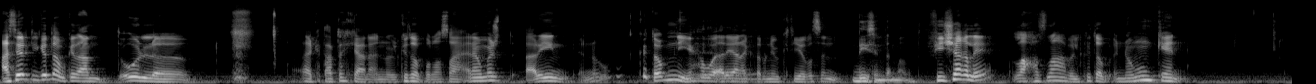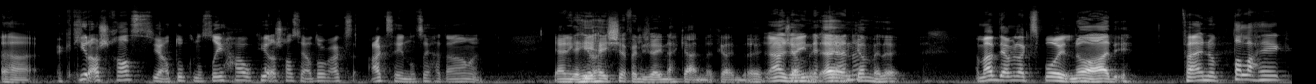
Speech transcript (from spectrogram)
فعسيرة الكتب كنت عم تقول آه، كنت عم تحكي عن إنه الكتب والنصائح. أنا ومجد قارين إنه كتب منيح هو قريان أكثر مني بكثير بس إنه decent amount في شغلة لاحظناها بالكتب إنه ممكن آه كثير أشخاص يعطوك نصيحة وكثير أشخاص يعطوك عكس عكس هي النصيحة تماما. يعني هي هي الشقفه اللي جايين نحكي عنها كان آه، جايين كمل. نحكي إيه، عنها؟ كمل. إيه. ما بدي أعمل لك spoil no عادي. فإنه بتطلع هيك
